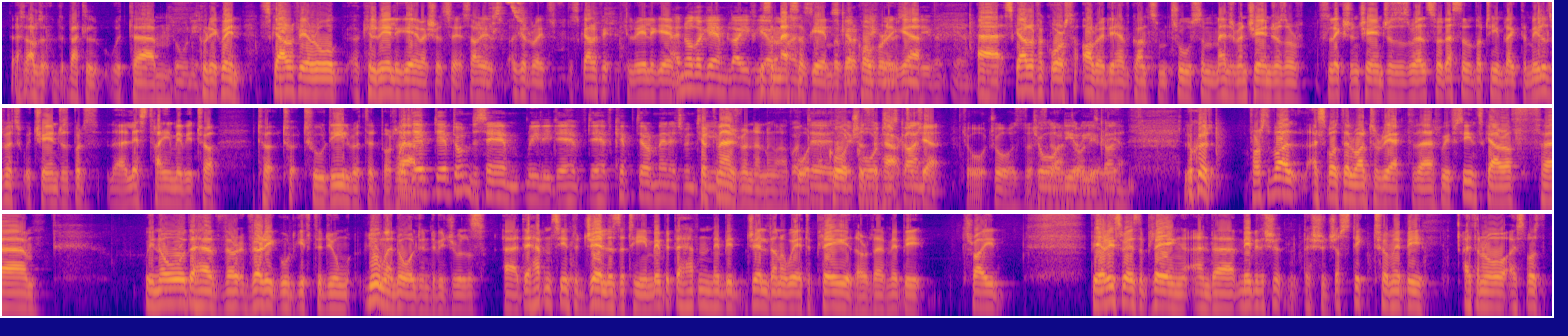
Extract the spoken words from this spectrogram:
the, the battle with um. Clooney Quin. Scariff Éire Óg uh, game, I should say. Sorry, I get it right. The Scariff Kilmaley game. Another game live here. It's a massive game, but we're covering. Yeah, Even, yeah. Uh, Scariff, of course, already have gone some through some management changes or selection changes as well. So that's another team like the Mills with, with changes, but uh, less time maybe to, to, to, to deal with it. But, But uh, they've, they've done the same, really. They have they have kept their management kept team. management and uh, the- coach the coach is gone. Yeah, Joe, Joe is the Joe O'Leary is gone. yeah. Look at first of all, I suppose they'll want to react to that. We've seen Scariff. Um, we know they have very, very good gifted young, young and old individuals. Uh, they haven't seemed to gel as a team. Maybe they haven't maybe gelled on a way to play either. They've maybe tried various ways of playing, and uh, maybe they should they should just stick to maybe I don't know. I suppose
